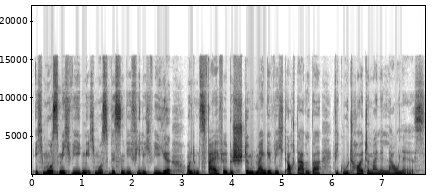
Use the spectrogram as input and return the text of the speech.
ich muss mich wiegen, ich muss wissen, wie viel ich wiege und im Zweifel bestimmt mein Gewicht auch darüber, wie gut heute meine Laune ist.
